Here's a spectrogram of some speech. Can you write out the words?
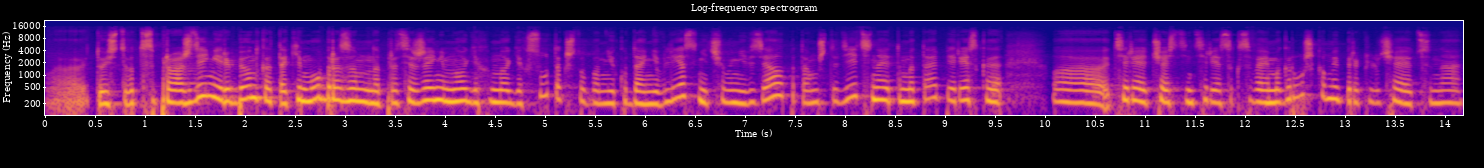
Э, то есть вот сопровождение ребенка таким образом на протяжении многих-многих суток, чтобы он никуда не влез, ничего не взял, потому что дети на этом этапе резко э, теряют часть интереса к своим игрушкам и переключаются на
